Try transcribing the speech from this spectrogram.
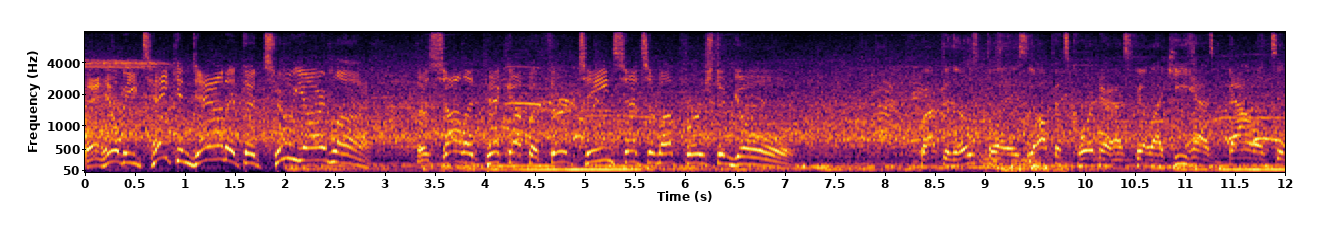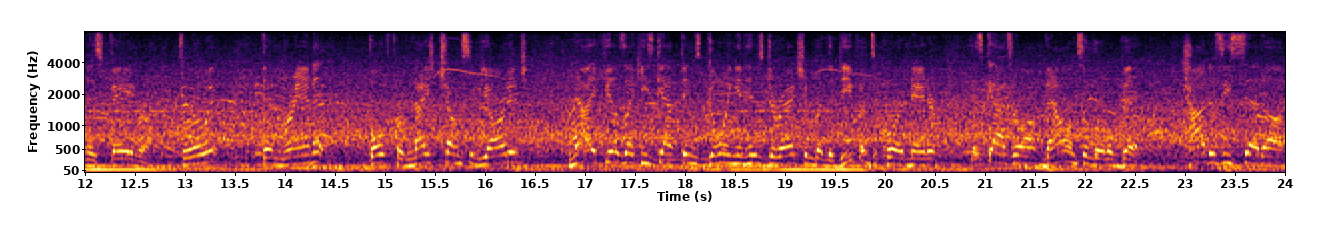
And he'll be taken down at the two-yard line. A solid pickup of 13 sets him up first and goal. After those plays, the offense coordinator has to feel like he has balance in his favor. Threw it, then ran it, both for nice chunks of yardage. Now he feels like he's got things going in his direction, but the defensive coordinator, his guys are off balance a little bit. How does he set up,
